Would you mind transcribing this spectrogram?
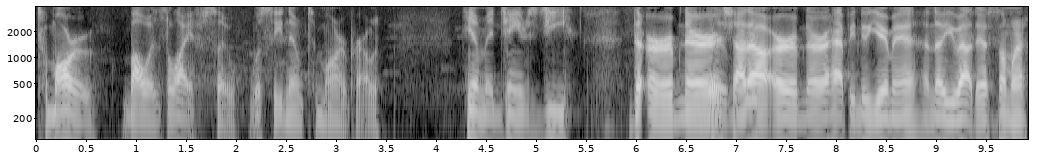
tomorrow. Ball is life, so we'll see them tomorrow probably. Him and James G. The Herb Nerd. Herb Shout Nerd. out Herb Nerd. Happy New Year, man. I know you out there somewhere.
